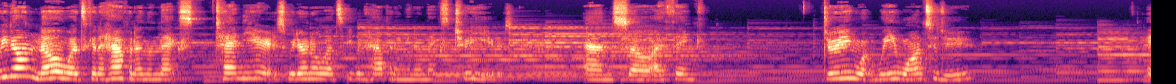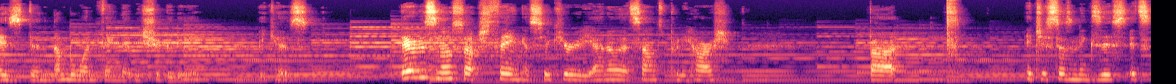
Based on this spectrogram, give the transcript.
we don't know what's going to happen in the next 10 years. We don't know what's even happening in the next two years. And so I think doing what we want to do is the number one thing that we should be doing because there is no such thing as security. I know that sounds pretty harsh, but it just doesn't exist. It's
